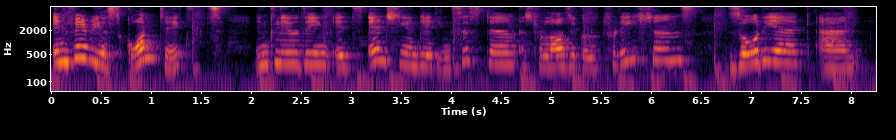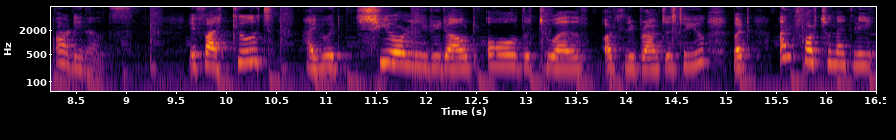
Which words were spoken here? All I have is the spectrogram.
in various contexts, including its ancient dating system, astrological traditions, zodiac, and ordinals. If I could, I would surely read out all the 12 earthly branches to you, but unfortunately,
